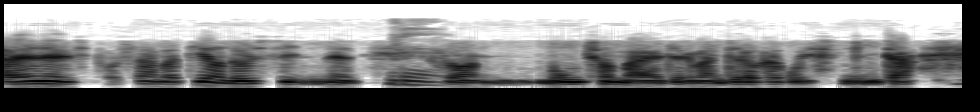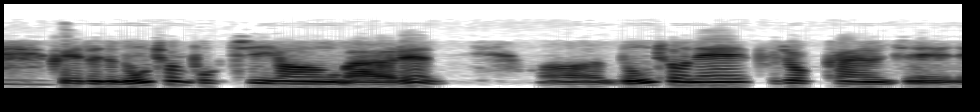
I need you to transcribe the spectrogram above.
자연을 벗어나며 뛰어놀 수 있는 네. 그런 농촌 마을들을 만들어가고 있습니다. 음. 그래도 이제 농촌 복지형 마을은 어, 농촌에 부족한 이제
